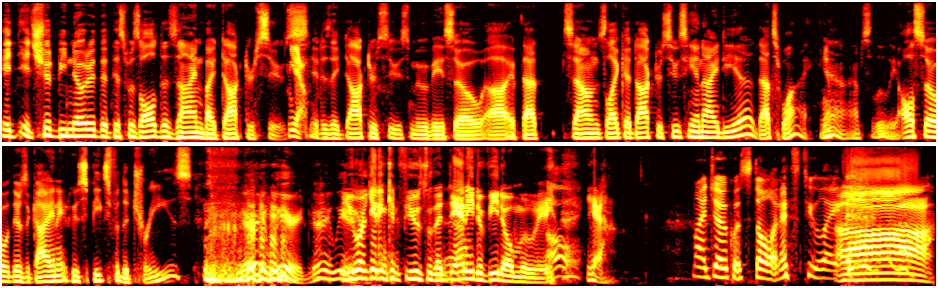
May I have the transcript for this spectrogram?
It, it should be noted that this was all designed by Dr. Seuss. Yeah. It is a Dr. Seuss movie. So uh, if that sounds like a Dr. Seussian idea, that's why. Yeah, absolutely. Also, there's a guy in it who speaks for the trees. Very weird. Very weird. You are getting confused with a Danny DeVito movie. Oh. Yeah. My joke was stolen. It's too late. Ah.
